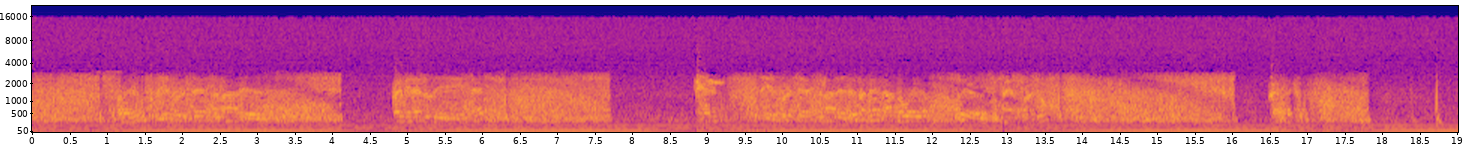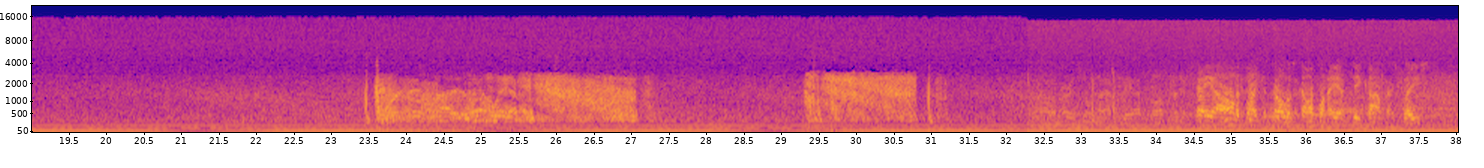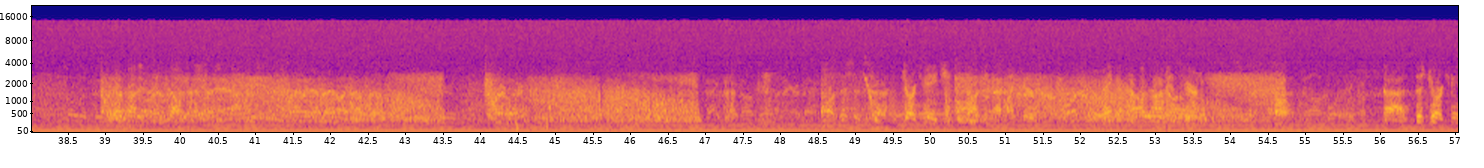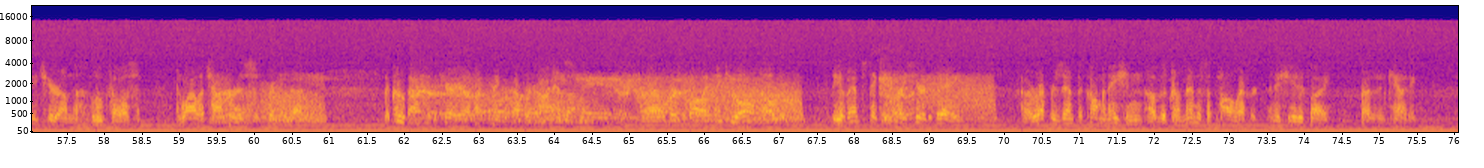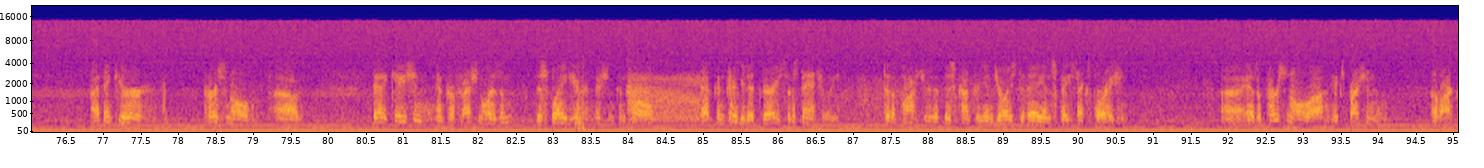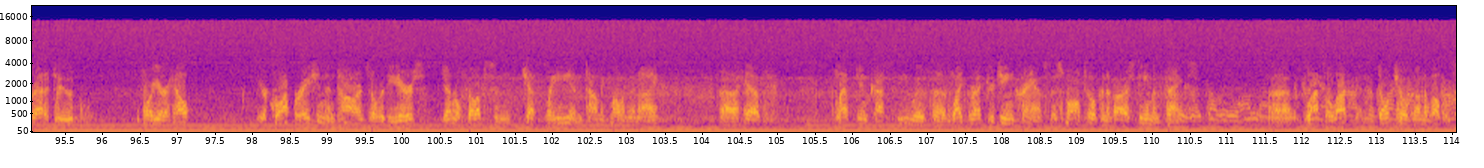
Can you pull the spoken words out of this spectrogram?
Roger. The first astronaut is driving into the hatch. And the first astronaut is in the net on the way up clear of the command module. Roger. The first astronaut is on the way up. flight controllers come AFT conference, please. Fellas, this is uh, George H. talking. I'd like to make a couple of comments here. Uh, this is George H. here on the loop, fellas. And while the chopper is bringing the, the crew back to the carrier, I'd like to make a couple of comments. Uh, first of all, I think you all know that the events taking place here today uh, represent the culmination of the tremendous Apollo effort initiated by President Kennedy. I think your personal uh, dedication and professionalism displayed here in Mission Control have contributed very substantially to the posture that this country enjoys today in space exploration. Uh, as a personal uh, expression of our gratitude for your help, your cooperation and tolerance over the years, General Phillips and Chet Lee and Tom McMullen and I uh, have left in custody with uh, Flight Director Gene Kranz a small token of our esteem and thanks. Uh, lots of luck and don't choke on the bubbles.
